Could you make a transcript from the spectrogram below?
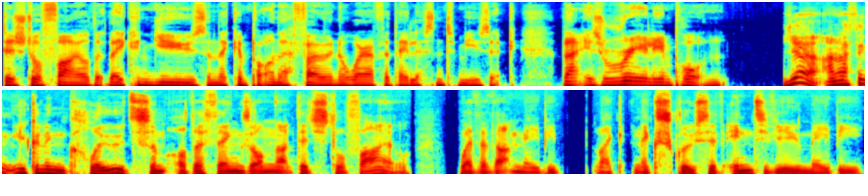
digital file that they can use and they can put on their phone or wherever they listen to music. That is really important. yeah, and I think you can include some other things on that digital file, whether that may be like an exclusive interview, maybe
